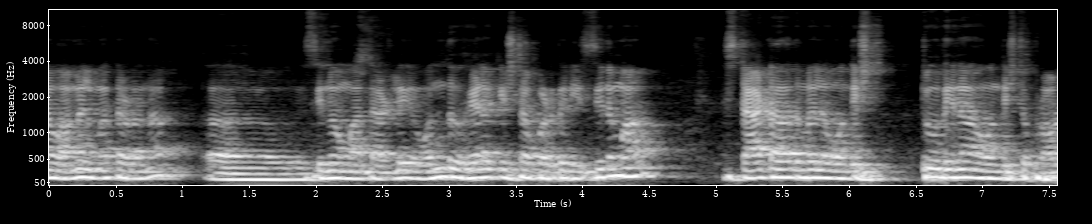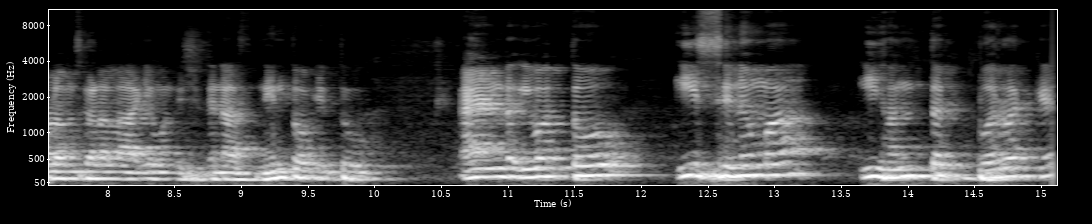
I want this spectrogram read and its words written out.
ನಾವು ಆಮೇಲೆ ಮಾತಾಡೋಣ. ಸಿನಿಮಾ ಮಾತಾಡ್ಲಿ. ಒಂದು ಹೇಳಕ್ ಇಷ್ಟಪಡ್ತೀನಿ ಈ ಸಿನಿಮಾ ಸ್ಟಾರ್ಟ್ ಆದ್ಮೇಲೆ ಒಂದಿಷ್ಟು ದಿನ, ಒಂದಿಷ್ಟು ಪ್ರಾಬ್ಲಮ್ಸ್ಗಳೆಲ್ಲ ಆಗಿ ಒಂದಿಷ್ಟು ದಿನ ನಿಂತೋಗಿತ್ತು. ಅಂಡ್ ಇವತ್ತು ಈ ಸಿನಿಮಾ ಈ ಹಂತಕ್ಕೆ ಬರೋಕ್ಕೆ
